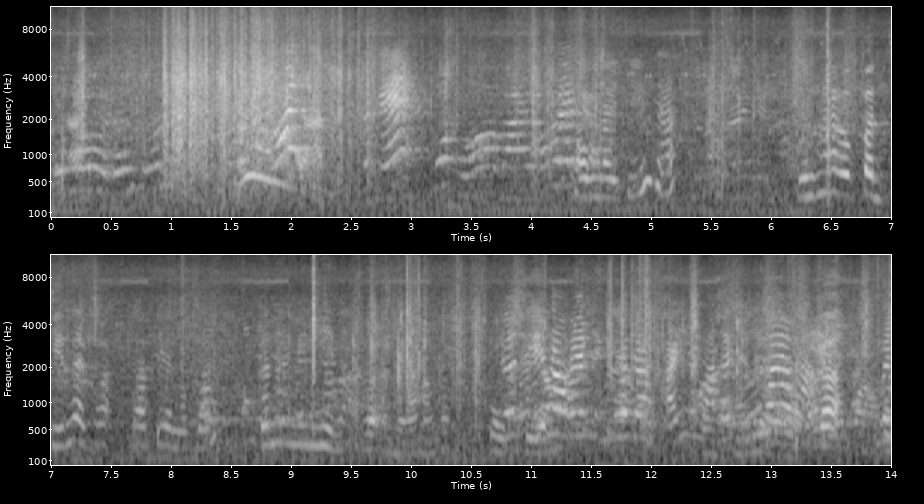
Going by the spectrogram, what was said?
cái áo Không này chín chứ đúng hai phần chín này các bạn Ra tiền một cân cân này mình nhìn vợ mẹ hả không Cùng xiên Dạ. Về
